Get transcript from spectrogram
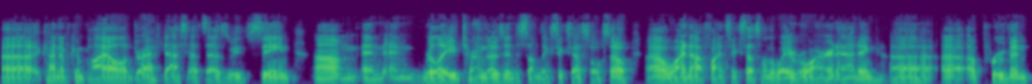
uh, kind of compile draft assets as we've seen, um, and and really turn those into something successful. So, uh, why not find success on the waiver wire and adding a, a proven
